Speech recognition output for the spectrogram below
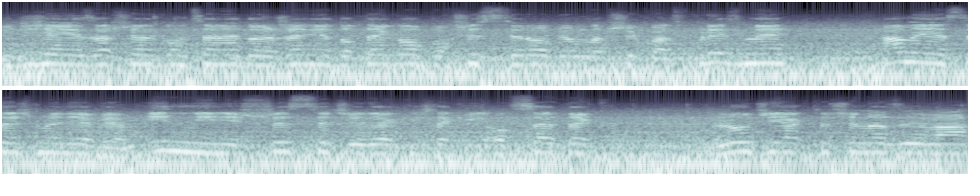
i dzisiaj jest za wszelką cenę dążenie do tego, bo wszyscy robią na przykład pryzmy, a my jesteśmy, nie wiem, inni niż wszyscy, czyli jakiś taki odsetek ludzi, jak to się nazywa,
